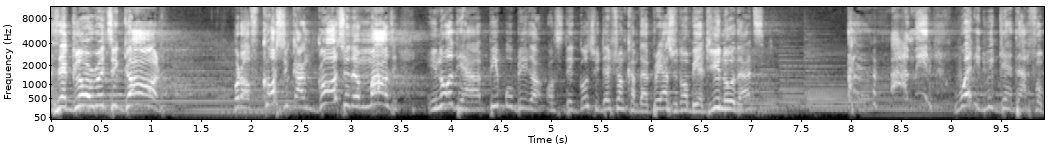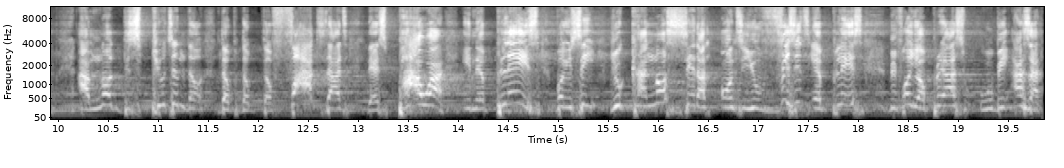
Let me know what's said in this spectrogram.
I said, Glory to God. But of course, you can go to the mountain. You know, there are people believe that once they go to redemption camp, their prayers will not be heard. Do you know that? Mean, where did we get that from? I'm not disputing the, the, the, the, fact that there's power in a place. But you see, you cannot say that until you visit a place before your prayers will be answered.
